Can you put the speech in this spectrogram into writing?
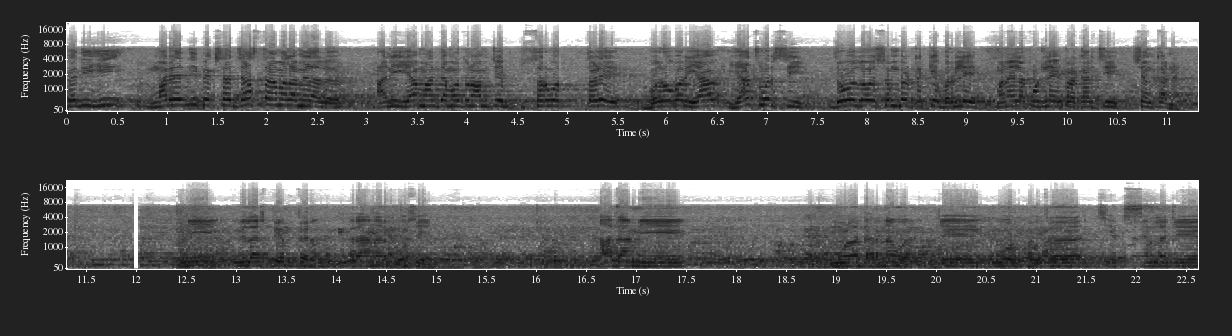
कधीही मर्यादेपेक्षा जास्त आम्हाला मिळालं. आणि या माध्यमातून आमचे सर्व तळे बरोबर ह्या ह्याच वर्षी जवळजवळ शंभर टक्के भरले म्हणायला कुठल्याही प्रकारची शंका नाही. मी विलास टेमकर राहणार भोसे. आज आम्ही मुळा धरणावर जे ओव्हरफ्लोचं शेतकऱ्यांना जे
